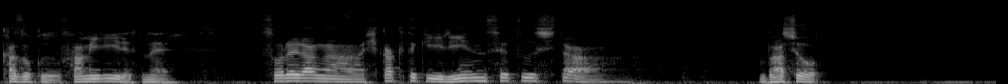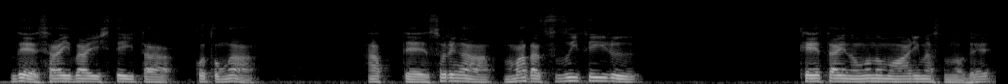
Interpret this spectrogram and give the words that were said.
家族、ファミリーですね。それらが比較的隣接した場所で栽培していたことがあって、それがまだ続いている形態のものもありますので、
